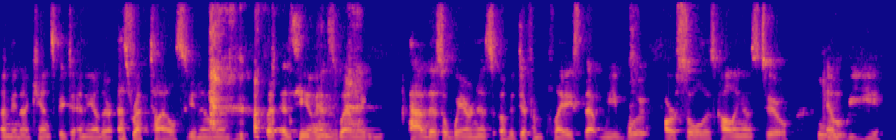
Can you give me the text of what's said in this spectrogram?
I mean I can't speak to any other as reptiles, you know, and, but as humans when we have this awareness of a different place that we would our soul is calling us to mm-hmm. and we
